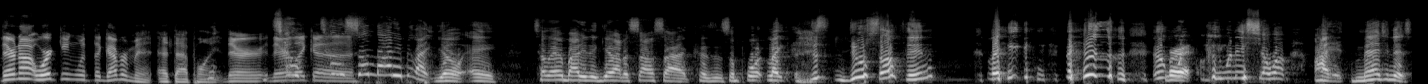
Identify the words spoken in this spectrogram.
Detection. they're not working with the government at that point they're they're tell, like tell somebody be like, yo, hey, tell everybody to get out of Southside because it's support. Like, just do something. Like, because when they show up, I imagine this:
